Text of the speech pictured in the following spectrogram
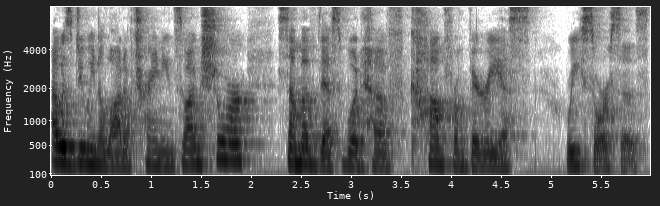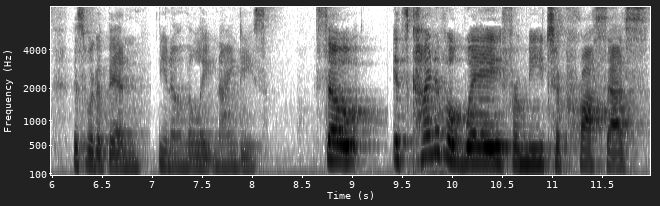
I was doing a lot of training. So I'm sure some of this would have come from various resources. This would have been, you know, in the late 90s. So it's kind of a way for me to process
